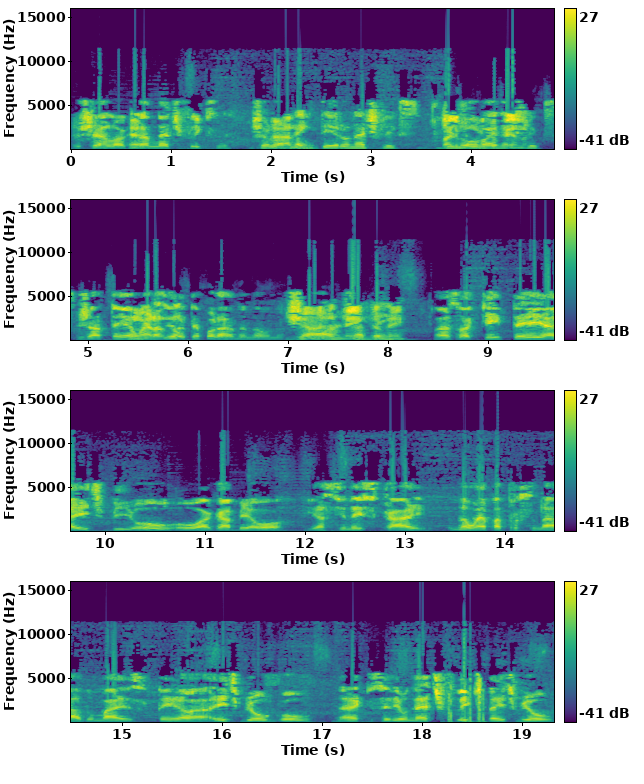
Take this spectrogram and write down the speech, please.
O Sherlock É. tá no Netflix, né? O Sherlock Ah, é inteiro no Netflix. De Vale novo aí. Netflix. Já tem a Não era- terceira não. temporada? Não, né? Já, já tem. Olha só, quem tem a HBO ou a HBO e assina Sky não é patrocinado, mas tem a HBO Go, né, que seria o Netflix da HBO.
